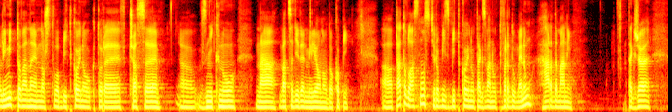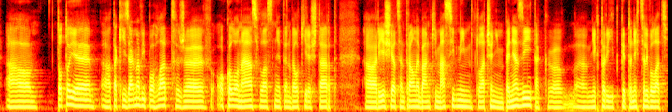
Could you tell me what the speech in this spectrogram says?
limitované množstvo bitcoinov, ktoré v čase e, vzniknú na 21 miliónov dokopy. Táto vlastnosť robí z bitcoinu tzv. tvrdú menu, hard money. Takže toto je taký zaujímavý pohľad, že okolo nás vlastne ten veľký reštart riešia centrálne banky masívnym tlačením peňazí, tak e, e, niektorí, keď to nechceli volať e,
